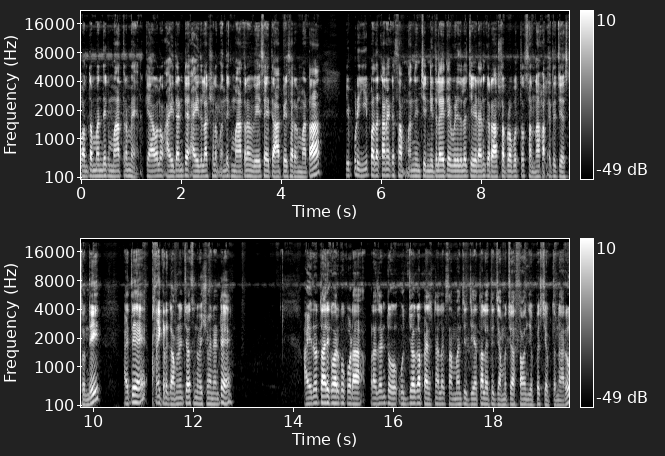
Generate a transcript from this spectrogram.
కొంతమందికి మాత్రమే కేవలం ఐదు అంటే ఐదు లక్షల మందికి మాత్రమే వేసి అయితే ఆపేశారనమాట ఇప్పుడు ఈ పథకానికి సంబంధించి నిధులైతే విడుదల చేయడానికి రాష్ట్ర ప్రభుత్వం సన్నాహాలు అయితే చేస్తుంది. అయితే ఇక్కడ గమనించాల్సిన విషయం ఏంటంటే ఐదో తారీఖు వరకు కూడా ప్రజెంట్ ఉద్యోగ పెన్షనర్లకు సంబంధించి జీతాలు అయితే జమ చేస్తామని చెప్పేసి చెప్తున్నారు.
